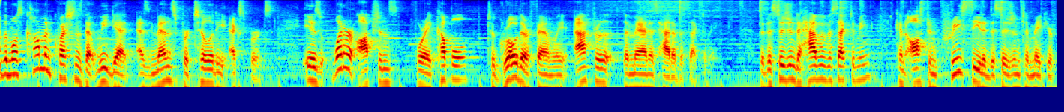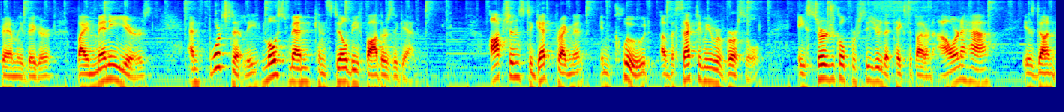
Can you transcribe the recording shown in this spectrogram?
of the most common questions that we get as men's fertility experts is what are options for a couple to grow their family after the man has had a vasectomy? The decision to have a vasectomy can often precede a decision to make your family bigger by many years, and fortunately, most men can still be fathers again. Options to get pregnant include a vasectomy reversal, a surgical procedure that takes about an hour and a half is done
